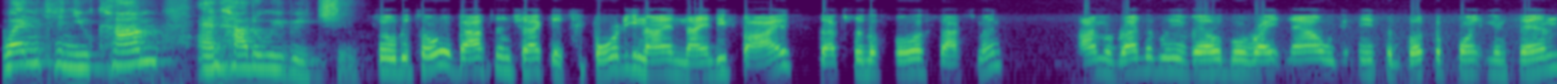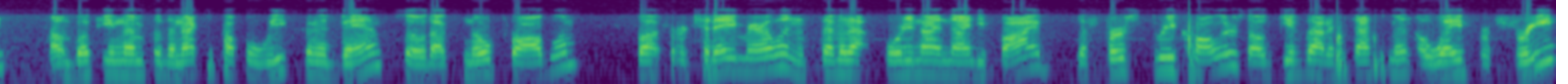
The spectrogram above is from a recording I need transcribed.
When can you come? And how do we reach you? So the total bathroom check is forty nine ninety five. That's for the full assessment. I'm readily available right now. We just need to book appointments in. I'm booking them for the next couple weeks in advance, so that's no problem. But for today, Marilyn, instead of that forty nine ninety five, the first three callers, I'll give that assessment away for free.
